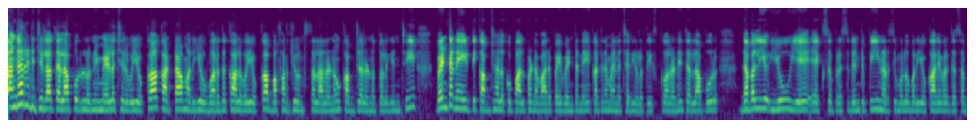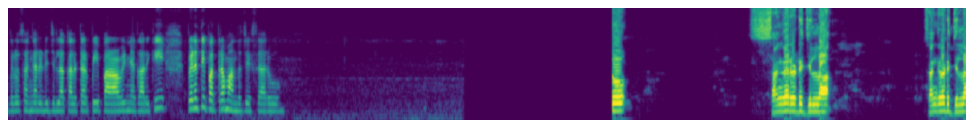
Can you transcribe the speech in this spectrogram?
సంగారెడ్డి జిల్లా తెల్లాపూర్లోని మేళ్ళ చెరువు యొక్క కట్ట మరియు వరద కాలువ యొక్క బఫర్ జోన్ స్థలాలను కబ్జాలను తొలగించి వెంటనే ఇట్టి కబ్జాలకు పాల్పడ్డ వారిపై వెంటనే కఠినమైన చర్యలు తీసుకోవాలని Tellapur WUAX president P Narasimhulu మరియు కార్యవర్గ సభ్యులు సంగారెడ్డి జిల్లా కలెక్టర్ పి ప్రావీణ్య గారికి వినతి పత్రం అందజేశారు. సంగారెడ్డి జిల్లా సంగారెడ్డి జిల్లా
